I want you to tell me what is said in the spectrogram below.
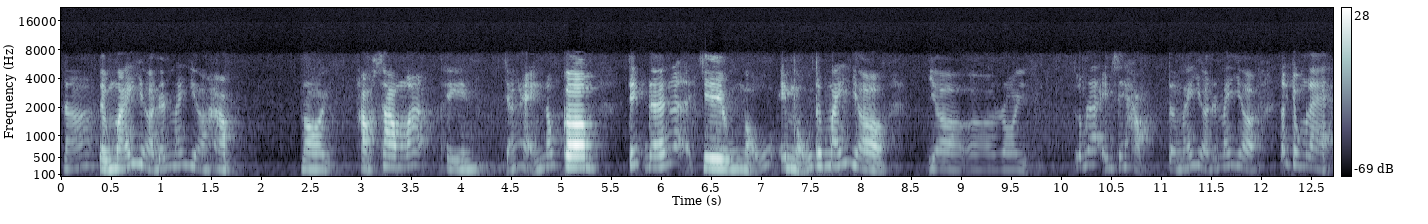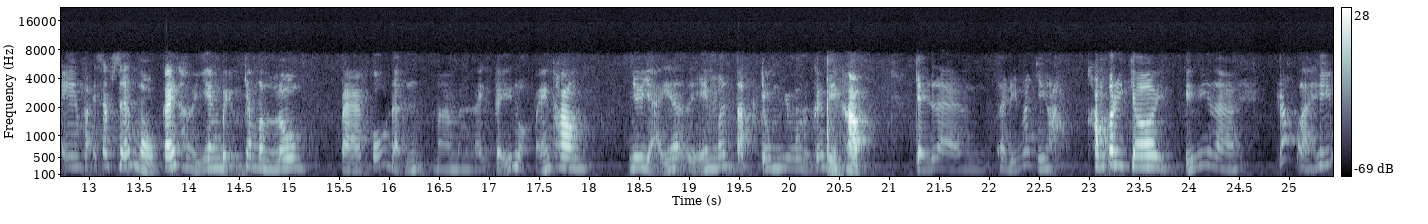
Đó từ mấy giờ đến mấy giờ học? Rồi học xong á thì chẳng hạn nấu cơm tiếp đến á, chiều ngủ em ngủ tới mấy giờ? Giờ uh, rồi lúc đó em sẽ học từ mấy giờ đến mấy giờ? Nói chung là em phải sắp xếp một cái thời gian biểu cho mình luôn và cố định mà mình phải kỷ luật bản thân như vậy á, thì em mới tập trung vô được cái việc học. Chị là thời điểm đó chị không có đi chơi kiểu như là rất là hiếm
